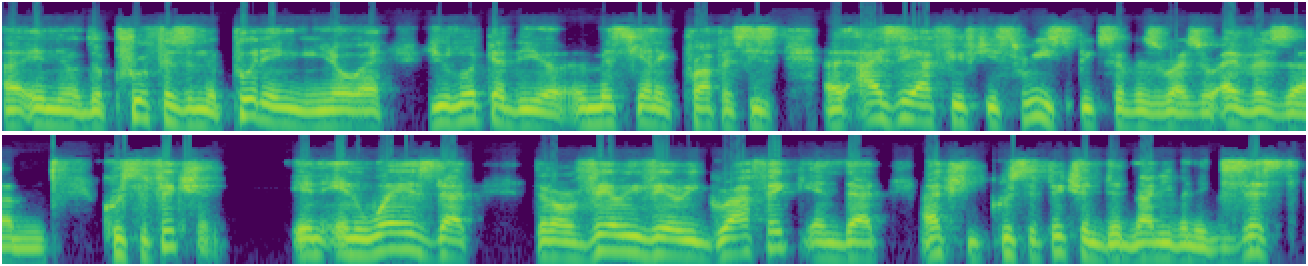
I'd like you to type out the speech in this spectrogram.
uh, you know, the proof is in the pudding. You know, uh, you look at the uh, messianic prophecies. Uh, Isaiah 53 speaks of his resur- of his um, crucifixion in in ways that that are very very graphic, and that actually crucifixion did not even exist.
